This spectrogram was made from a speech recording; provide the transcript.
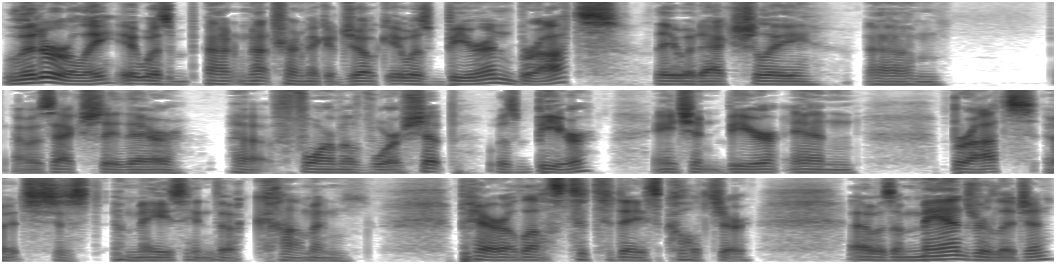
Literally, it was. I'm not trying to make a joke. It was beer and brats. They would actually. Um, that was actually their uh, form of worship was beer, ancient beer and brats. It's just amazing the common parallels to today's culture. Uh, it was a man's religion,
